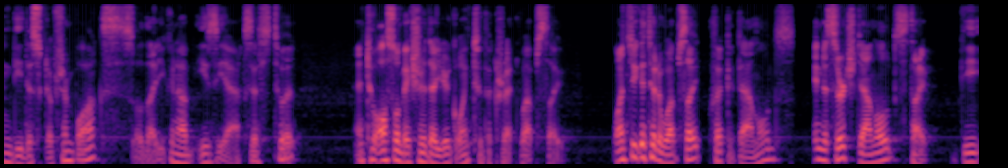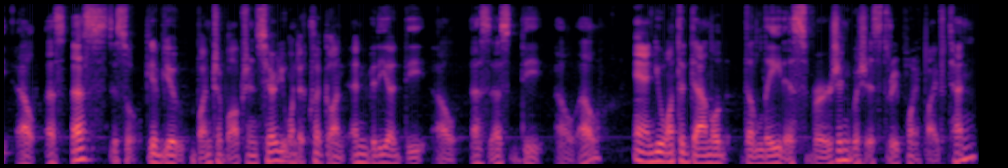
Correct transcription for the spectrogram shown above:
in the description box so that you can have easy access to it, and to also make sure that you're going to the correct website. Once you get to the website, click Downloads. In the search downloads, type DLSS. This will give you a bunch of options here. You want to click on NVIDIA DLSS DLL. And you want to download the latest version, which is 3.510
